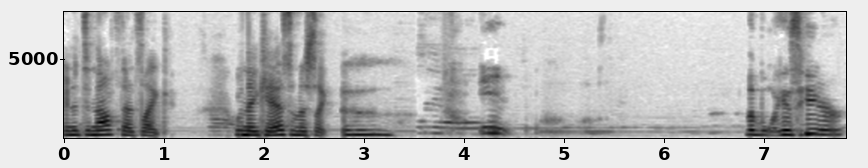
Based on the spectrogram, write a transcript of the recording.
And it's enough that's like, when they kiss, I'm just like, ooh. Oh. The boy is here.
